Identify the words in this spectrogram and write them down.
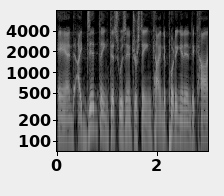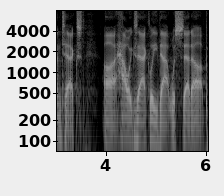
And I did think this was interesting, kind of putting it into context uh, how exactly that was set up.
